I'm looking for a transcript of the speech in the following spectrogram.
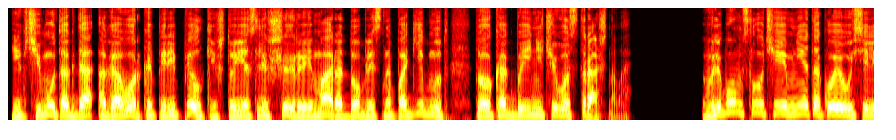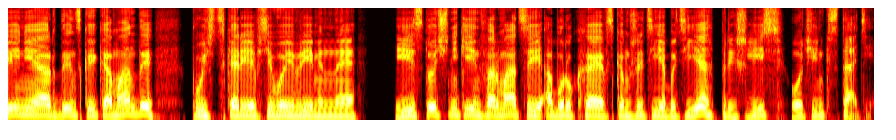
и к чему тогда оговорка перепелки, что если Шира и Мара доблестно погибнут, то как бы и ничего страшного? В любом случае, мне такое усиление ордынской команды, пусть, скорее всего, и временное, и источники информации об урукхаевском житье-бытие пришлись очень кстати.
